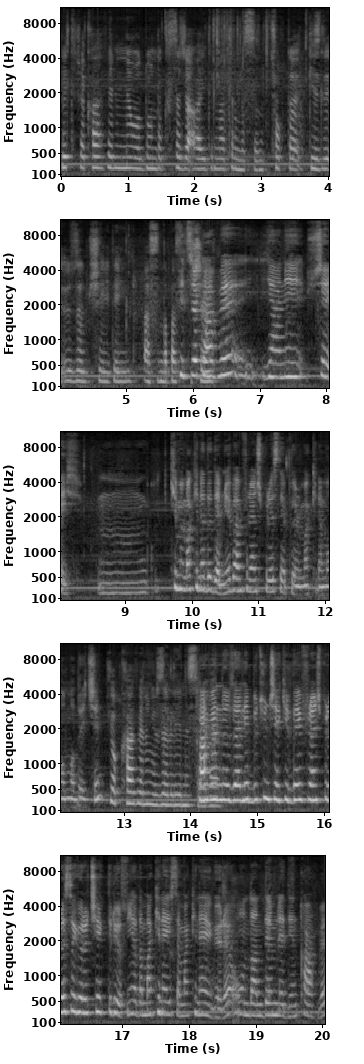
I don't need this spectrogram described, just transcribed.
filtre kahvenin ne olduğunu da kısaca aydınlatır mısın? Çok da gizli özel bir şey değil. Aslında basit Filtre bir şey. kahve yani şey hmm, kimi makinede demliyor. Ben French press yapıyorum makinem olmadığı için. Yok kahvenin özelliğini söyle. Kahvenin özelliği bütün çekirdeği French press'e göre çektiriyorsun ya da makine ise makineye göre ondan demlediğin kahve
